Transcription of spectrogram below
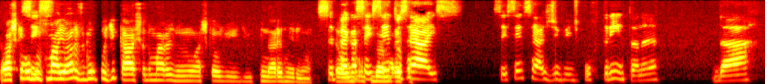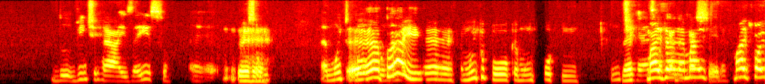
Eu acho que é um seis... dos maiores grupos de caixa do Maranhão, acho que é o de, de Pindara Mirim. Você é pega 600 reais, 600 reais divide por 30, né? Dá do 20 reais, é isso? É, é. É muito é, pouco. É, por né? aí, é, é muito pouco, é muito pouquinho. Né? Mas, é, mas, mas, foi,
